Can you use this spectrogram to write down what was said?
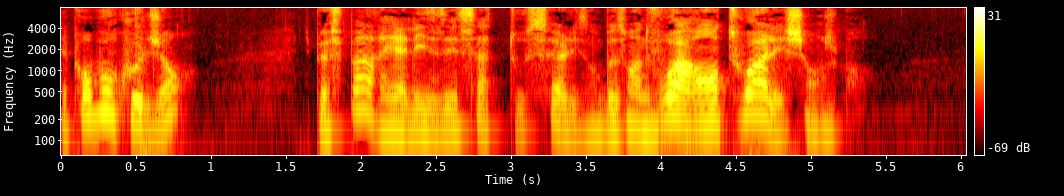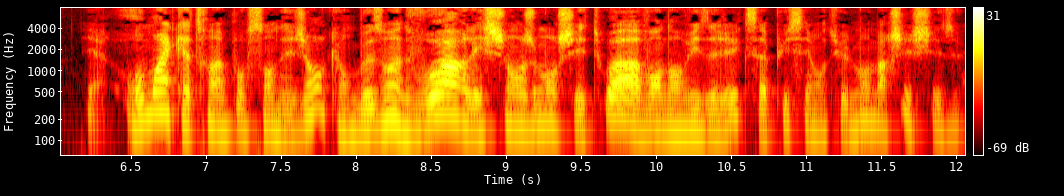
Et pour beaucoup de gens, ils ne peuvent pas réaliser ça tout seuls, ils ont besoin de voir en toi les changements. Il y a au moins 80% des gens qui ont besoin de voir les changements chez toi avant d'envisager que ça puisse éventuellement marcher chez eux.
